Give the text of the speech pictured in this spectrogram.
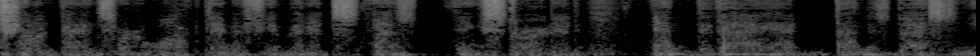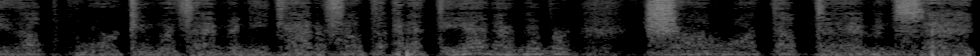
Sean Penn sort of walked in a few minutes as things started, and the guy had done his best, and you helped working with him, and he kind of felt that. And at the end, I remember Sean walked up to him and said,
